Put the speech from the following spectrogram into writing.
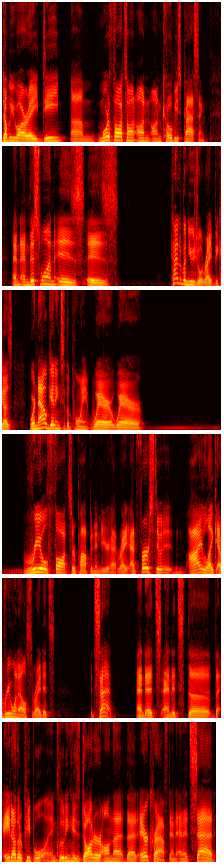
WRAD. Um, more thoughts on on on Kobe's passing, and and this one is is kind of unusual, right? Because we're now getting to the point where where real thoughts are popping into your head, right? At first, it, I like everyone else, right? It's it's sad, and it's and it's the the eight other people, including his daughter, on that that aircraft, and and it's sad,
